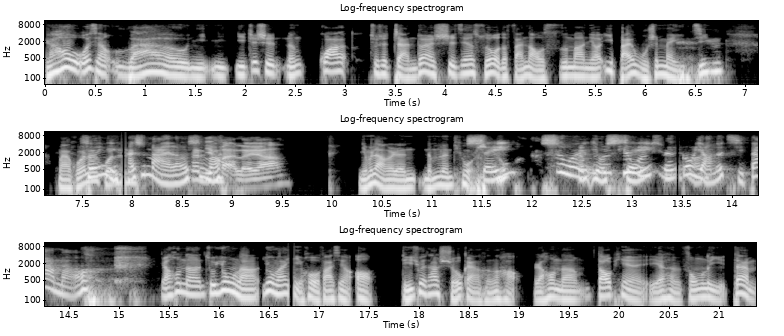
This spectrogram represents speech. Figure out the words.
然后我想，哇哦，你你你这是能刮，就是斩断世间所有的烦恼丝吗？你要一百五十美金买回来，所以你还是买了是吗？你买了呀？你们两个人能不能听我说？谁试问有谁能够养得起大毛？然后呢，就用了，用完以后我发现，哦，的确它手感很好，然后呢，刀片也很锋利，但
